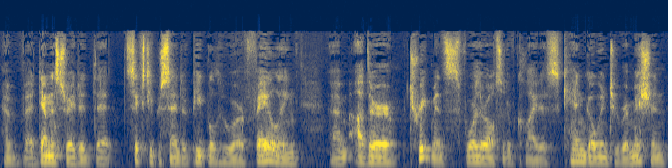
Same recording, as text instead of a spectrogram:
have uh, demonstrated that 60% of people who are failing um, other treatments for their ulcerative colitis can go into remission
